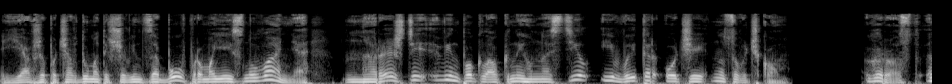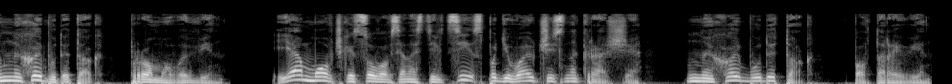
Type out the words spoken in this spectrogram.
Я вже почав думати, що він забув про моє існування. Нарешті він поклав книгу на стіл і витер очі носовичком. Гаразд, нехай буде так, промовив він. Я мовчки совався на стільці, сподіваючись на краще. Нехай буде так, повторив він.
